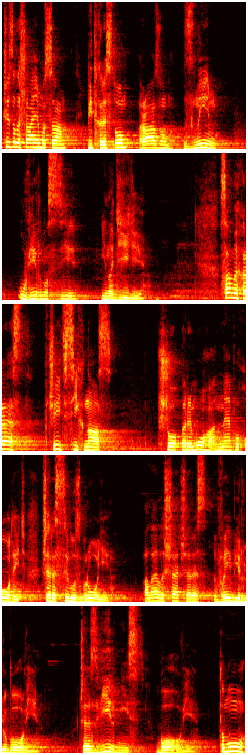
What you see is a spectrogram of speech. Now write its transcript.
чи залишаємося під Христом разом з Ним у вірності і надії? Саме Хрест вчить всіх нас, що перемога не походить через силу зброї, але лише через вибір любові, через вірність Богові. Тому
